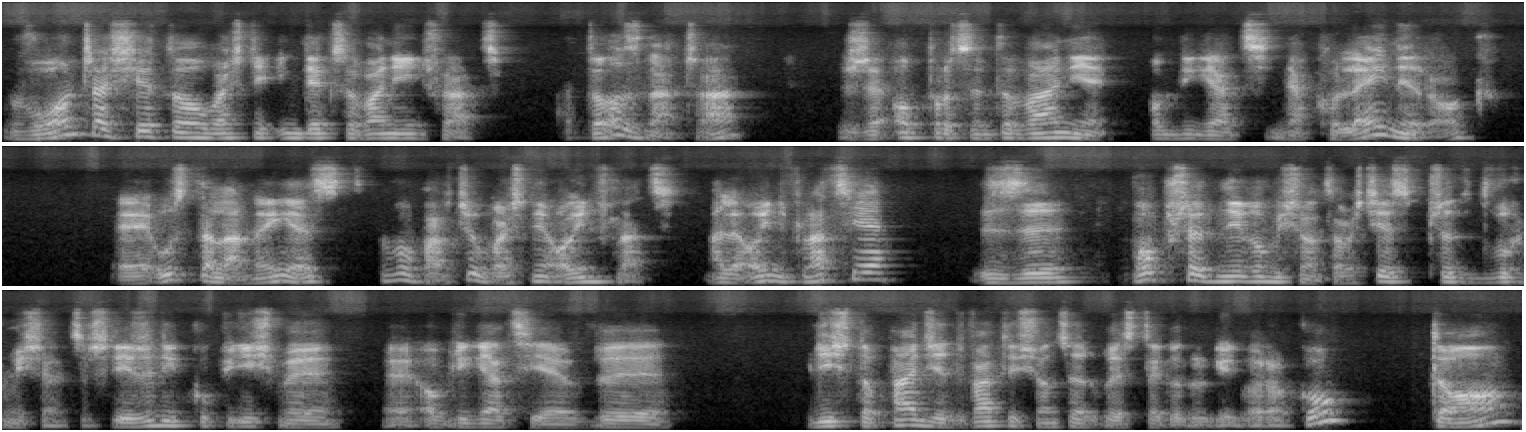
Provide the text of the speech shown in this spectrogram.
włącza się to właśnie indeksowanie inflacji. A to oznacza, że oprocentowanie obligacji na kolejny rok ustalane jest w oparciu właśnie o inflację. Ale o inflację z poprzedniego miesiąca, właściwie sprzed dwóch miesięcy. Czyli jeżeli kupiliśmy obligacje w listopadzie 2022 roku, to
